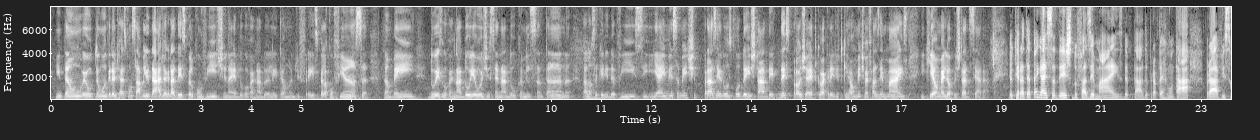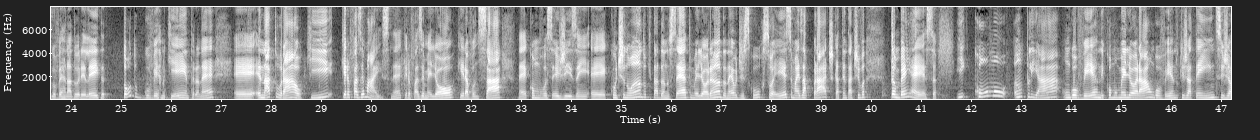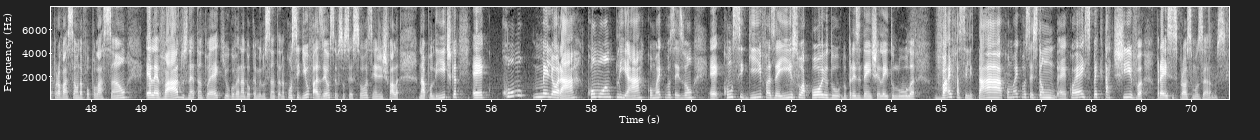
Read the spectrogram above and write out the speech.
Então, eu tenho uma grande responsabilidade, agradeço pelo convite né, do governador eleito Elmano de Freitas, pela confiança também do ex-governador e hoje senador Camilo Santana, da nossa querida vice, e é imensamente prazeroso poder estar dentro desse projeto que eu acredito que realmente vai fazer mais e que é o melhor para o estado de Ceará. Eu quero até pegar essa deixa do fazer mais, deputada, para perguntar para a vice-governadora eleita, todo governo que entra, né, é, é, natural que queira fazer mais, né, queira fazer melhor, queira avançar, né, como vocês dizem, é, continuando o que está dando certo, melhorando, né, o discurso é esse, mas a prática, a tentativa também é essa. E como ampliar um governo e como melhorar um governo que já tem índices de aprovação da população elevados, né? Tanto é que o governador Camilo Santana conseguiu fazer o seu sucessor, assim a gente fala na política. É, como melhorar, como ampliar, como é que vocês vão é, conseguir fazer isso? O apoio do, do, presidente eleito Lula vai facilitar? Como é que vocês estão? É, qual é a expectativa para esses próximos anos?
